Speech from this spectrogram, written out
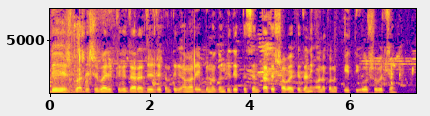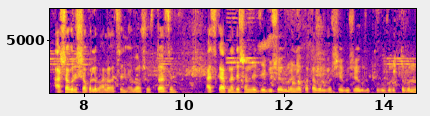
দেশ বা দেশের বাইরের থেকে যারা যে যেখান থেকে আমার এই বিনোদনটি দেখতেছেন, তাদের সবাইকে জানি অনেক অনেক প্রীতি ও শুভেচ্ছা। আশা করি সকলে ভালো আছেন এবং সুস্থ আছেন। আজকে আপনাদের সামনে যে বিষয়গুলো নিয়ে কথা বলব সেই বিষয়গুলো খুবই গুরুত্বপূর্ণ।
